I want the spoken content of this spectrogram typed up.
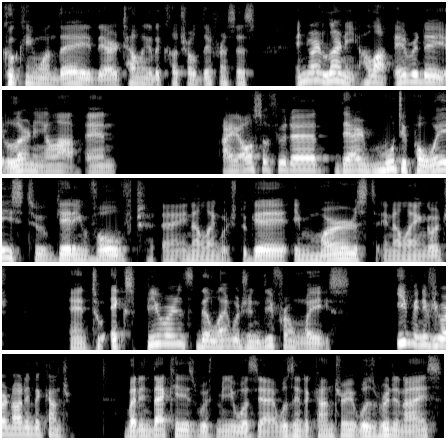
cooking one day they are telling the cultural differences and you are learning a lot every day learning a lot and i also feel that there are multiple ways to get involved uh, in a language to get immersed in a language and to experience the language in different ways even if you are not in the country but in that case with me was yeah i was in the country it was really nice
